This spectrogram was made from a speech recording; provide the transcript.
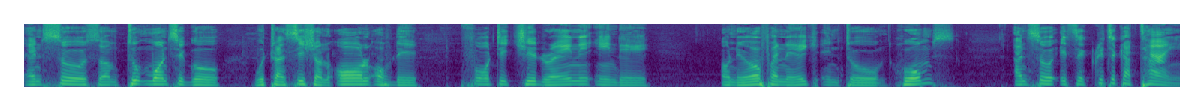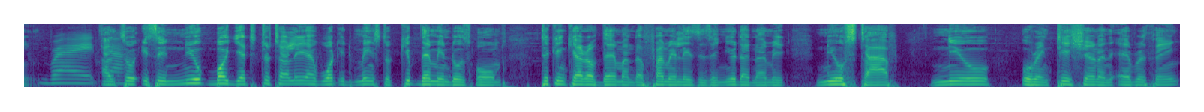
And so, some two months ago, we transitioned all of the 40 children in the on the orphanage into homes. And so, it's a critical time. Right. And yeah. so, it's a new budget totally of what it means to keep them in those homes, taking care of them and their families is a new dynamic, new staff, new orientation, and everything.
